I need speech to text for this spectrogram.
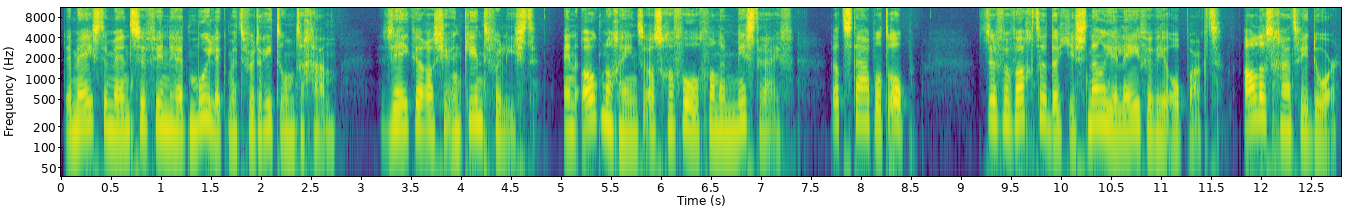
De meeste mensen vinden het moeilijk met verdriet om te gaan, zeker als je een kind verliest en ook nog eens als gevolg van een misdrijf. Dat stapelt op. Ze verwachten dat je snel je leven weer oppakt. Alles gaat weer door.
